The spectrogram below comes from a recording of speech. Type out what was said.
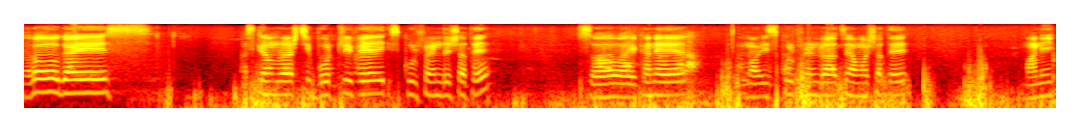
হ্যালো গাইস আজকে আমরা আসছি বোট ট্রিপে স্কুল ফ্রেন্ডদের সাথে। সো এখানে আমার স্কুল ফ্রেন্ডরা আছে আমার সাথে। মানিক।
